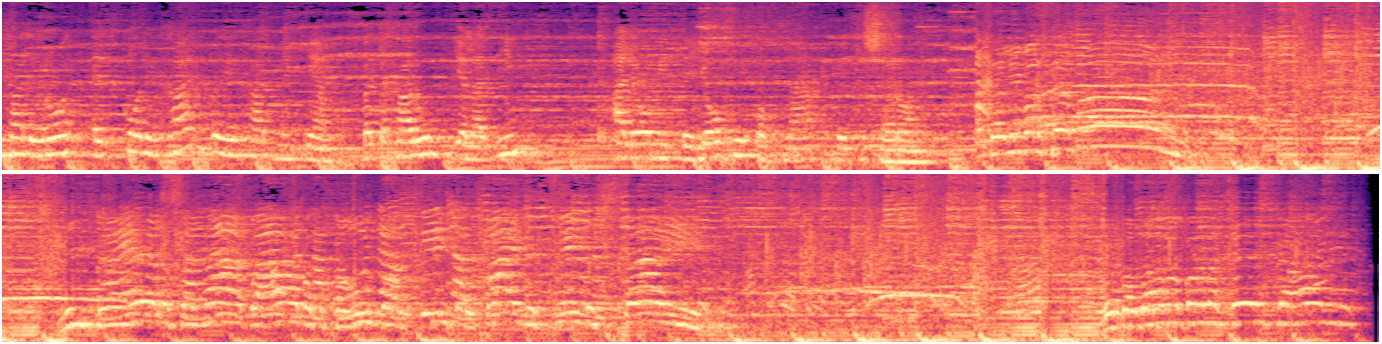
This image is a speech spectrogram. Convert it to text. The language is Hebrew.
מצליחה לראות את כל אחד ואחד מכם בתחרות ילדים הלאומית ליופי, אופנה וכישרון. נטלי וסרמן! נתראה בשנה הבאה בתחרות הארצית 2022!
